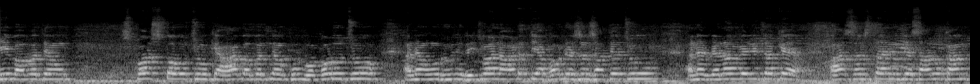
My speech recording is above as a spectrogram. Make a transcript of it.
એ બાબતે હું સ્પષ્ટ કહું છું કે આ બાબતને હું ખૂબ વખોડું છું અને હું રિજવાન આડતિયા ફાઉન્ડેશન સાથે છું અને વહેલામાં વહેલી તકે આ સંસ્થાનું જે સારું કામ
